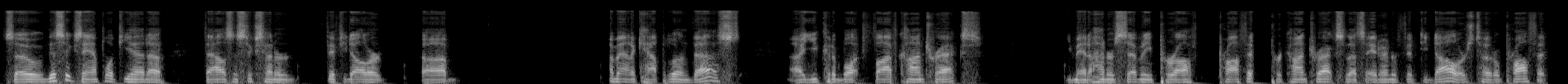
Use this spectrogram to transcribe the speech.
So this example, if you had a $1,650 uh, amount of capital to invest, uh, you could have bought five contracts. You made 170 per off profit per contract, so that's $850 total profit.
